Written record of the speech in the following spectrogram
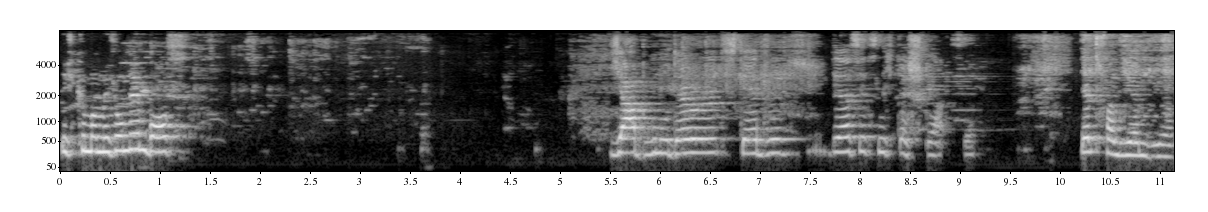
Ich kümmere mich um den Boss. Ja, Bruno Darrells Gadget, der ist jetzt nicht der stärkste. Jetzt verlieren wir.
